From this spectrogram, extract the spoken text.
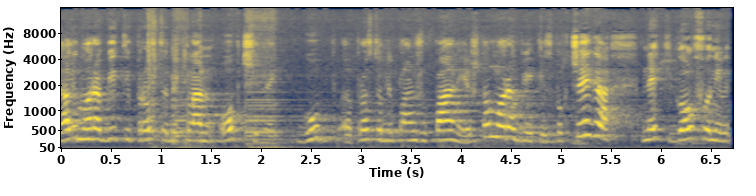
Da li mora biti prostorni plan općine, GUP, prostorni plan županije? Što mora biti? Zbog čega neki golfoni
